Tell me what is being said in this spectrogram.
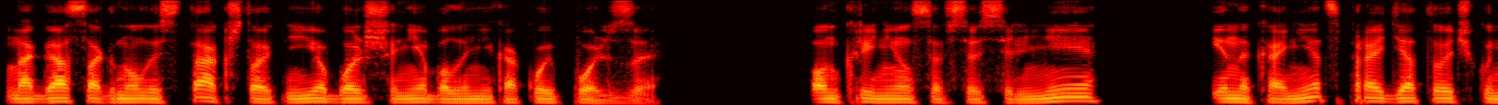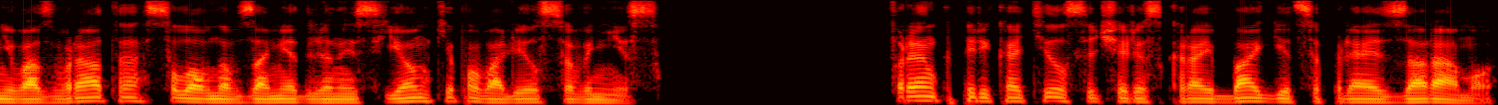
нога согнулась так, что от нее больше не было никакой пользы. Он кренился все сильнее, и, наконец, пройдя точку невозврата, словно в замедленной съемке, повалился вниз. Фрэнк перекатился через край багги, цепляясь за раму.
